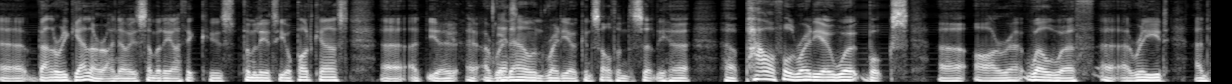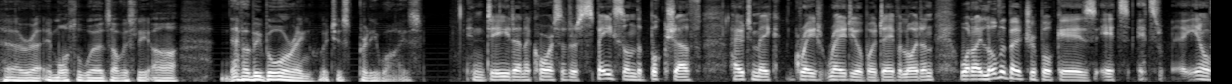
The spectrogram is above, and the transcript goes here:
Uh, Valerie Geller, I know, is somebody I think who's familiar to your podcast. Uh, a, you know, a, a renowned yes. radio consultant. Certainly, her her powerful radio workbooks uh, are well worth a read, and her immortal words obviously are never be boring, which is pretty wise. Indeed, and of course, if there's space on the bookshelf, How to Make Great Radio by David Lloyd. And what I love about your book is it's it's you know,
